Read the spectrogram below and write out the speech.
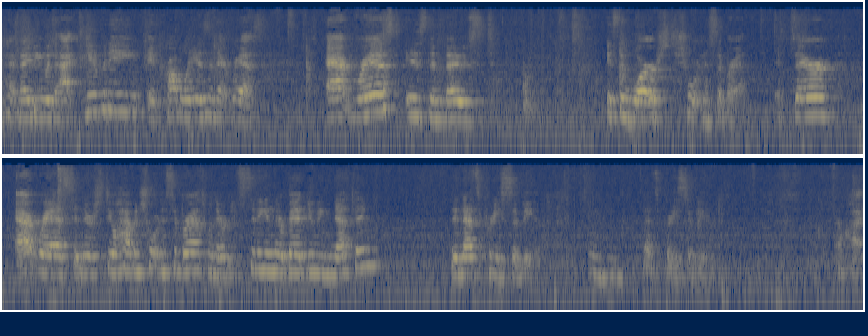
Okay, maybe with activity, it probably isn't at rest. At rest is the most, is the worst shortness of breath. If they're at rest and they're still having shortness of breath when they're sitting in their bed doing nothing, then that's pretty severe. Mm-hmm. That's pretty severe. Okay,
